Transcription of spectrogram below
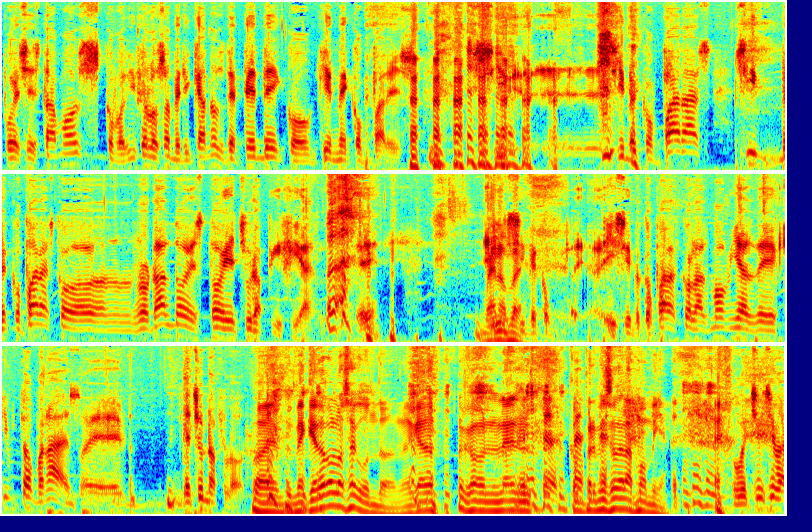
Pues estamos, como dicen los americanos, depende con quién me compares. si, eh, si me comparas, si me comparas con Ronaldo, estoy hecho una pifia. ¿eh? Bueno, y, si me comp- y si me comparas con las momias de Egipto, pues nada, eso, eh, Te echo una flor. Pues me quedo con los segundos, me quedo con, el- con permiso de las momias. Muchísimas,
